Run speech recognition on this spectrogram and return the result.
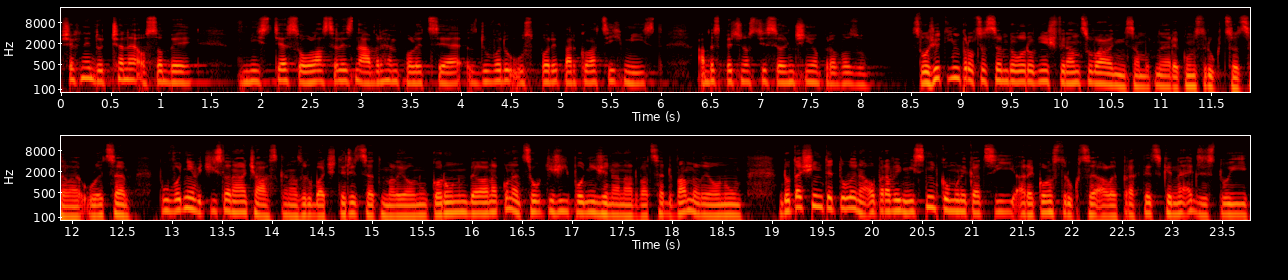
Všechny dotčené osoby v místě souhlasily s návrhem policie z důvodu úspory parkovacích míst a bezpečnosti silničního provozu. Složitým procesem bylo rovněž financování samotné rekonstrukce celé ulice. Původně vyčíslená částka na zhruba 40 milionů korun byla nakonec soutěží ponížena na 22 milionů. Dotační tituly na opravy místních komunikací a rekonstrukce ale prakticky neexistují.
